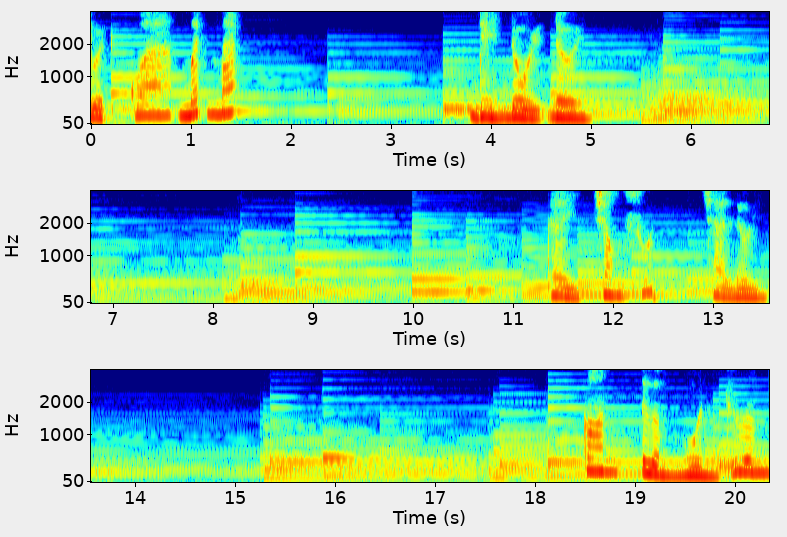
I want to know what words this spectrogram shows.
vượt qua mất mát để đổi đời. Thầy trong suốt trả lời. Con tưởng nguồn thương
